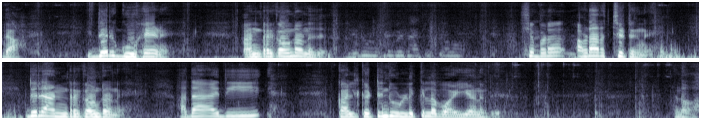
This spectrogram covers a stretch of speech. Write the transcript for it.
ഇതാ ഇതൊരു ഗുഹയാണ്. അണ്ടർഗ്രൗണ്ടാണിത് പക്ഷെ ഇവിടെ അവിടെ അടച്ചിട്ടിങ്ങനെ ഇതൊരു അണ്ടർഗ്രൗണ്ടാണ് അതായത് ഈ കൽക്കെട്ടിന്റെ ഉള്ളിലേക്കുള്ള വഴിയാണിത്. കണ്ടോ?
